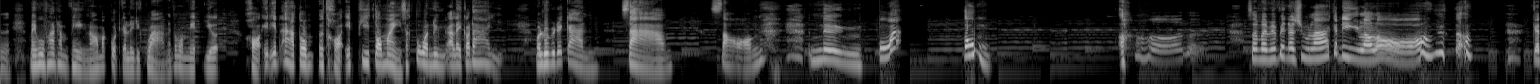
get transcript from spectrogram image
อ ไม่พูดพร่ำทำเพลงเนาะมากดกันเลยดีกว่า ไม่ต้องมาเม็ดเยอะ ขอ SSR ตัวเออขอ SP ตัวใหม่สักตัวหนึ่งอะไรก็ได้ มาลุ้นไปด้วยกันสามสองหนึ่งปั๊วตุ้มโอ้โหทำไมไม่เป็นอาชูล่ากระดิ่งแล้วหรอกระ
